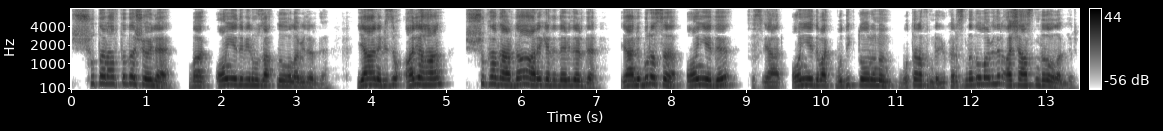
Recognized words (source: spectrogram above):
şu tarafta da şöyle. Bak 17 birim uzaklığı olabilirdi. Yani bizim Alihan şu kadar daha hareket edebilirdi. Yani burası 17. Yani 17 bak bu dik doğrunun bu tarafında yukarısında da olabilir aşağısında da olabilir.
